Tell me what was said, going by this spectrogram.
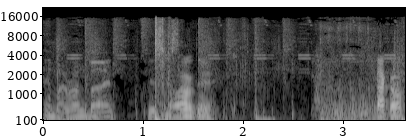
Am I wrong button? This is not there. Back off.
